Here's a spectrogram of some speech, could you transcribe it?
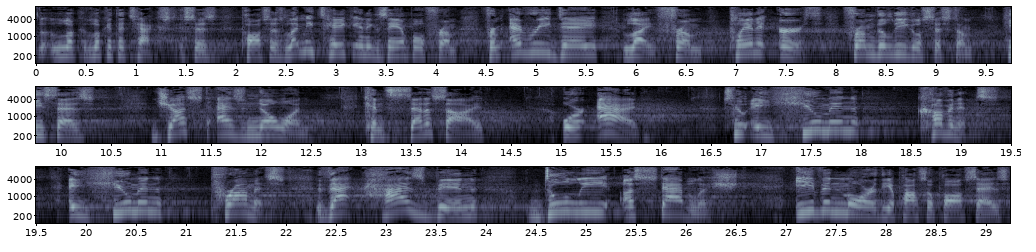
Look, look at the text. It says, Paul says, let me take an example from, from everyday life, from planet Earth, from the legal system. He says, just as no one can set aside or add to a human covenant, a human promise that has been duly established even more, the Apostle Paul says,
